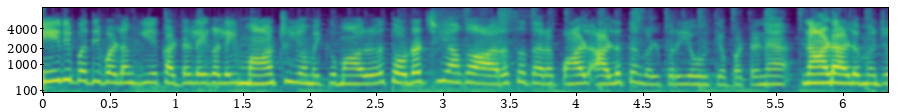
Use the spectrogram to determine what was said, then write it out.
நீதிபதி வழங்கிய கட்டளைகளை மாற்றியமைக்குமாறு தொடர்ச்சியாக அரசு தரப்பால் அழுத்தங்கள் பிரயோகிக்கப்பட்டன. நாடாளுமன்ற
